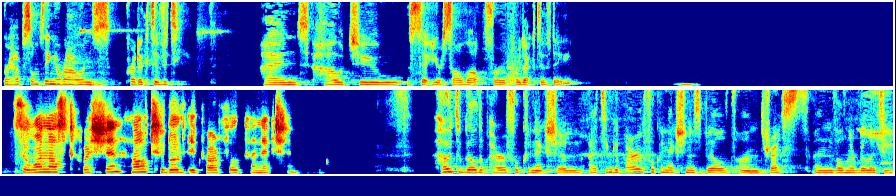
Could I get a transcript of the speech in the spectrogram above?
perhaps something around productivity and how to set yourself up for a productive day. So, one last question How to build a powerful connection? How to build a powerful connection. I think a powerful connection is built on trust and vulnerability.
